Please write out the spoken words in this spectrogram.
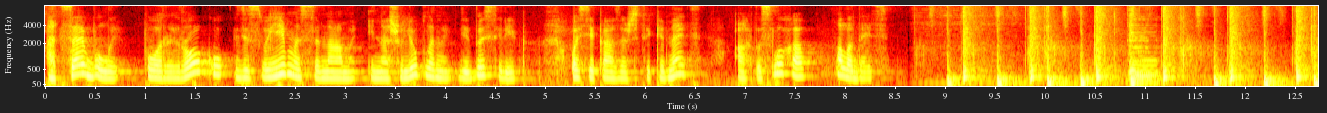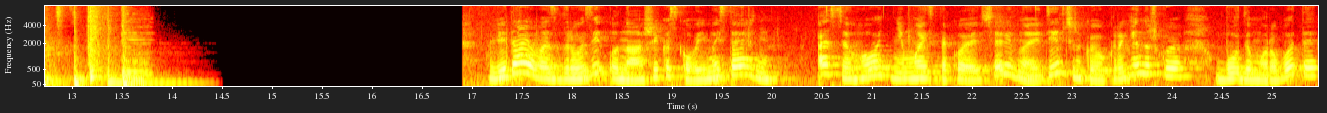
А це були пори року зі своїми синами і наш улюблений дідусь рік. Ось і казочці кінець, а хто слухав, молодець. Вітаю вас, друзі, у нашій казковій майстерні. А сьогодні ми з такою чарівною дівчинкою, україночкою, будемо робити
